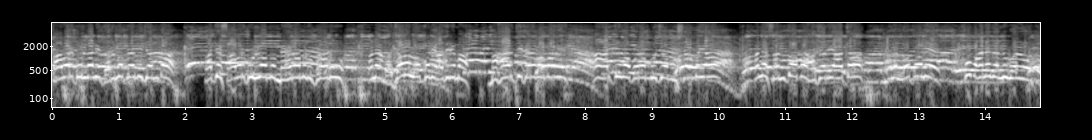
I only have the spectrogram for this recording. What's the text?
સાવરકુંડલાની ધર્મપ્રેમી જનતા આજે સાવરકુંડલામાં મહેરામણ ઉભરાણું અને હજારો લોકોની હાજરીમાં મહાઆરતી કરવામાં આવી. આ આરતીમાં પરમ પૂજ્ય મુસામયા અને સંતો પણ હાજર રહ્યા હતા અને લોકોને ખૂબ આનંદ અનુભવ્યો હતો.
